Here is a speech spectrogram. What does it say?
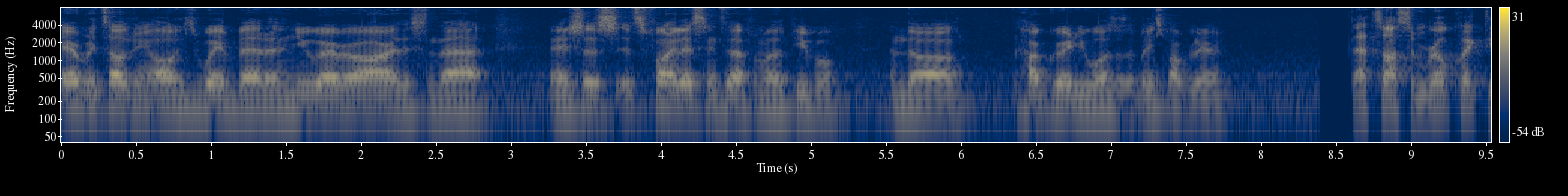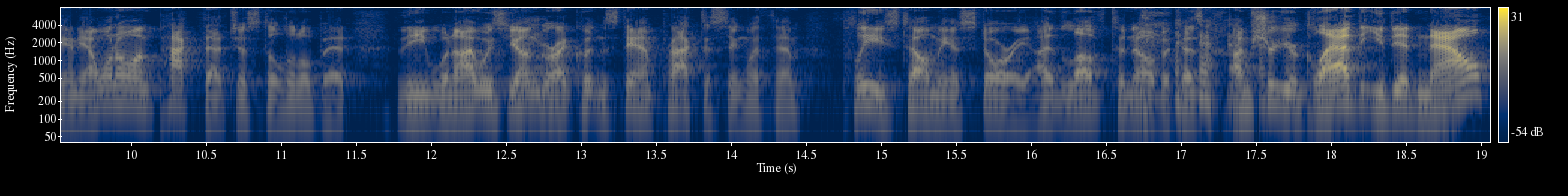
everybody tells me, "Oh, he's way better than you ever are," this and that. And it's just it's funny listening to that from other people and uh, how great he was as a baseball player. That's awesome. Real quick, Dani, I want to unpack that just a little bit. The when I was younger, I couldn't stand practicing with him. Please tell me a story. I'd love to know because I'm sure you're glad that you did now,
